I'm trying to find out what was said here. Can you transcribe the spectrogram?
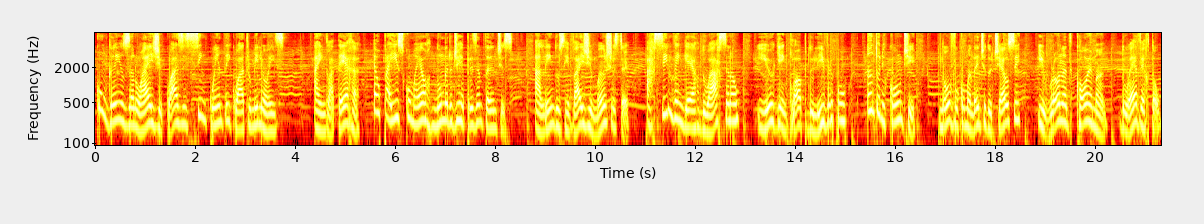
com ganhos anuais de quase 54 milhões. A Inglaterra é o país com maior número de representantes, além dos rivais de Manchester, Arsene Wenger do Arsenal, Jürgen Klopp do Liverpool, Anthony Conte, novo comandante do Chelsea, e Ronald Koeman do Everton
